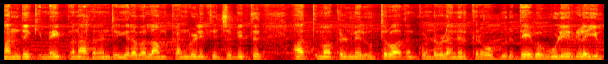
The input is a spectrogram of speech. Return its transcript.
மந்தைக்கு மெய்ப்பனாக நின்று இரவெல்லாம் கண் விழித்து ஜெபித்து மேல் உத்தரவாதம் கொண்டவளாய் நிற்கிற ஒவ்வொரு தெய்வ ஊழியர்களையும்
